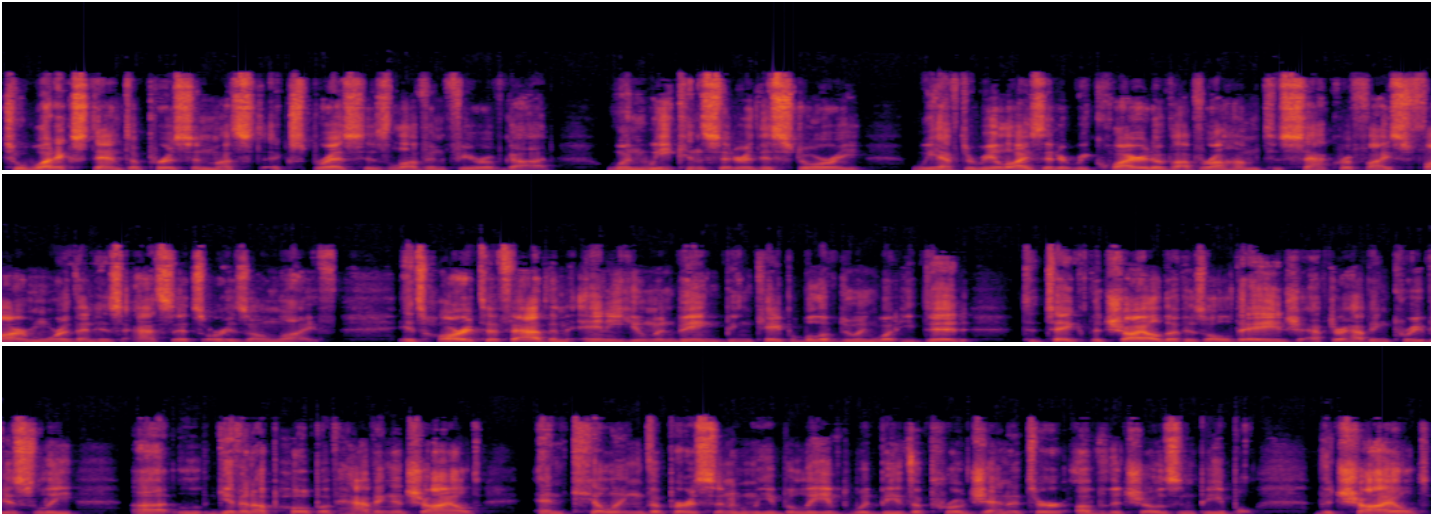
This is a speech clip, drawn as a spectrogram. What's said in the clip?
to what extent a person must express his love and fear of God. When we consider this story, we have to realize that it required of Avraham to sacrifice far more than his assets or his own life. It's hard to fathom any human being being capable of doing what he did to take the child of his old age after having previously uh, given up hope of having a child and killing the person whom he believed would be the progenitor of the chosen people. The child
